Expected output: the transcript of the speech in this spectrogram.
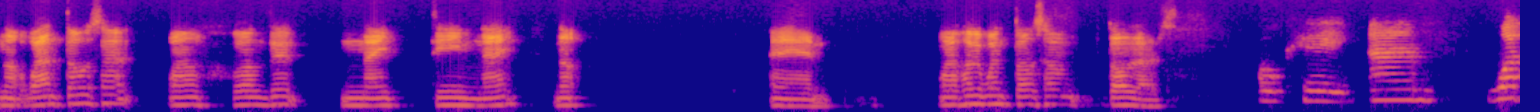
no, 1,199, no, and $101,000. Okay, and what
